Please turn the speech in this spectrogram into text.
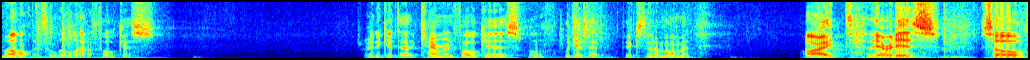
Well, it's a little out of focus. Trying to get that camera in focus. We'll, we'll get that fixed in a moment. All right, there it is. So,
